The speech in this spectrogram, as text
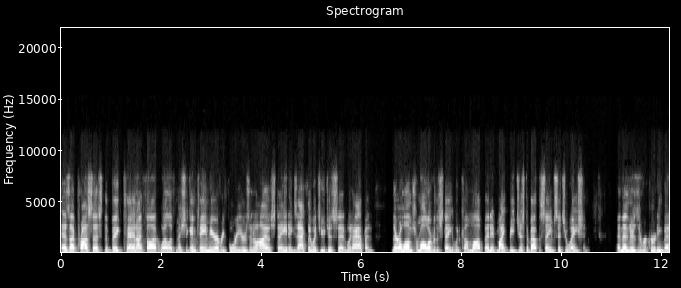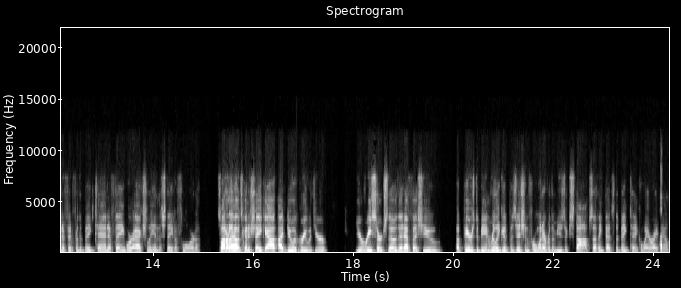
as I processed the Big Ten, I thought, well, if Michigan came here every four years in Ohio State, exactly what you just said would happen. Their alums from all over the state would come up, and it might be just about the same situation. And then there's a recruiting benefit for the Big Ten if they were actually in the state of Florida. So I don't know how it's going to shake out. I do agree with your your research, though, that FSU appears to be in really good position for whenever the music stops. I think that's the big takeaway right now.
